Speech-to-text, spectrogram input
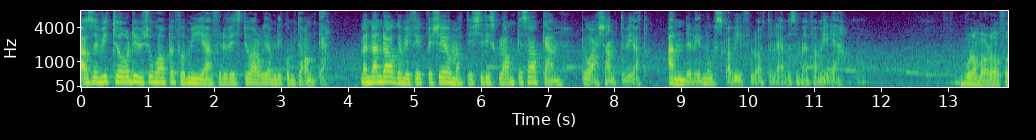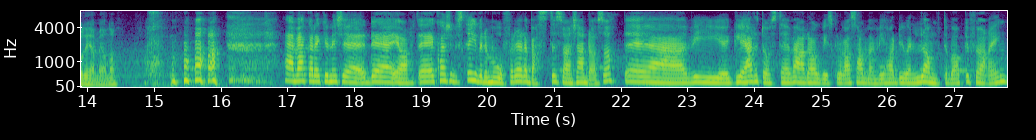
Altså, Vi tørde jo ikke å håpe for mye, for du visste jo aldri om de kom til å anke. Men den dagen vi fikk beskjed om at ikke de skulle anke saken, da erkjente vi at endelig, nå skal vi få lov til å leve som en familie. Hvordan var det å få det hjem igjen, da? jeg vet hva, det kunne ikke det, ja, det, Jeg kan ikke beskrive det med ord, for det er det beste som har skjedd. altså. Det, vi gledet oss til hver dag vi skulle være sammen. Vi hadde jo en lang tilbakeføring.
